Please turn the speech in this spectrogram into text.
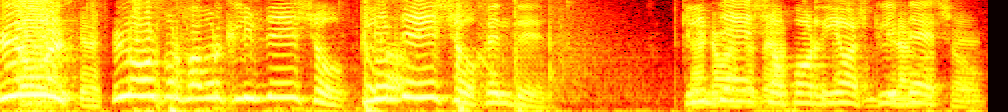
¡LOL! ¡LOL, por favor, clip de eso! ¡Clip de eso, gente! ¡Clip de eso, por Dios! ¡Clip de eso!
